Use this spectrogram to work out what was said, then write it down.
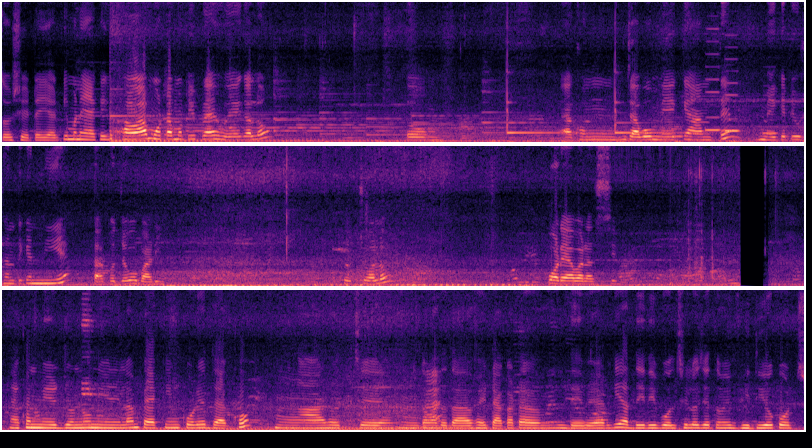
তো সেটাই আর কি। মানে এক এক খাওয়া মোটামুটি প্রায় হয়ে গেল। তো এখন যাব মেয়েকে আনতে। মেয়েকে টিউশন থেকে নিয়ে তারপর যাব বাড়ি। তো চলো, পরে আবার আসছি। এখন মেয়ের জন্য নিয়ে নিলাম প্যাকিং করে দেখো। আর হচ্ছে তোমাদের দাদা ভাই টাকাটা দেবে আর কি। আর দিদি বলছিল যে তুমি ভিডিও করছ।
